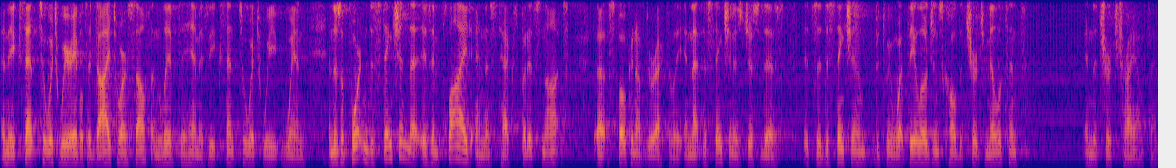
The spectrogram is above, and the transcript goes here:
And the extent to which we are able to die to ourselves and live to him is the extent to which we win. And there's an important distinction that is implied in this text, but it's not uh, spoken of directly. And that distinction is just this. It's a distinction between what theologians call the church militant and the church triumphant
